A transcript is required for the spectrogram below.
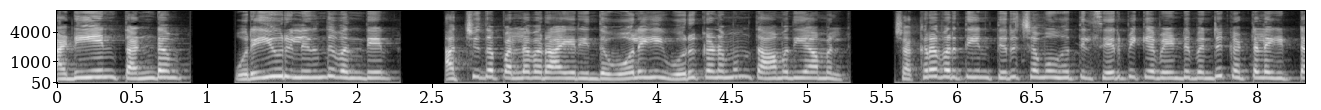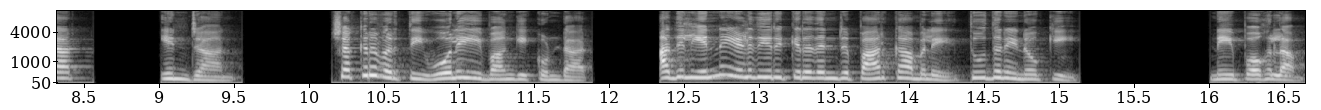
அடியேன் தண்டம் உறையூரிலிருந்து வந்தேன். அச்சுத பல்லவராயர் இந்த ஓலையை ஒரு கணமும் தாமதியாமல் சக்கரவர்த்தியின் திருச்சமூகத்தில் சேர்ப்பிக்க வேண்டுமென்று கட்டளையிட்டார் என்றான். சக்கரவர்த்தி ஓலையை வாங்கிக் கொண்டார். அதில் என்ன எழுதியிருக்கிறதென்று பார்க்காமலே தூதனை நோக்கி நீ போகலாம்.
